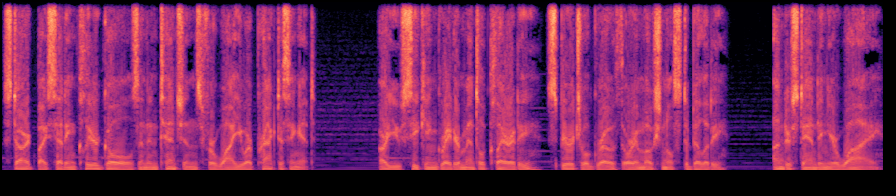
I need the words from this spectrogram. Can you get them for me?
Start by setting clear goals and intentions for why you are practicing it. Are you seeking greater mental clarity, spiritual growth, or emotional stability? Understanding your why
